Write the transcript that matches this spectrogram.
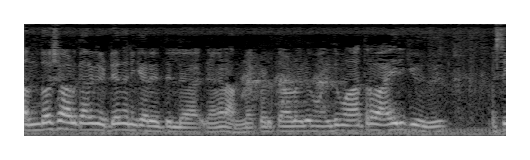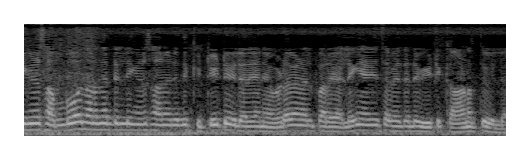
സന്തോഷം ആൾക്കാർക്ക് കിട്ടിയെന്ന് എനിക്കറിയത്തില്ല. ഞങ്ങൾ അമ്മപ്പെടുത്ത ആളൊരു ഇത് മാത്രമായിരിക്കും ഇത്. പക്ഷെ ഇങ്ങനെ സംഭവം നടന്നിട്ടില്ല ഇങ്ങനെ സാധനം ഇത് കിട്ടിയിട്ടില്ല അത് ഞാൻ എവിടെ വേണമെങ്കിലും പറയാം. അല്ലെങ്കിൽ ഞാൻ ഈ സമയത്ത് എന്റെ വീട്ടിൽ കാണത്തുമില്ല.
